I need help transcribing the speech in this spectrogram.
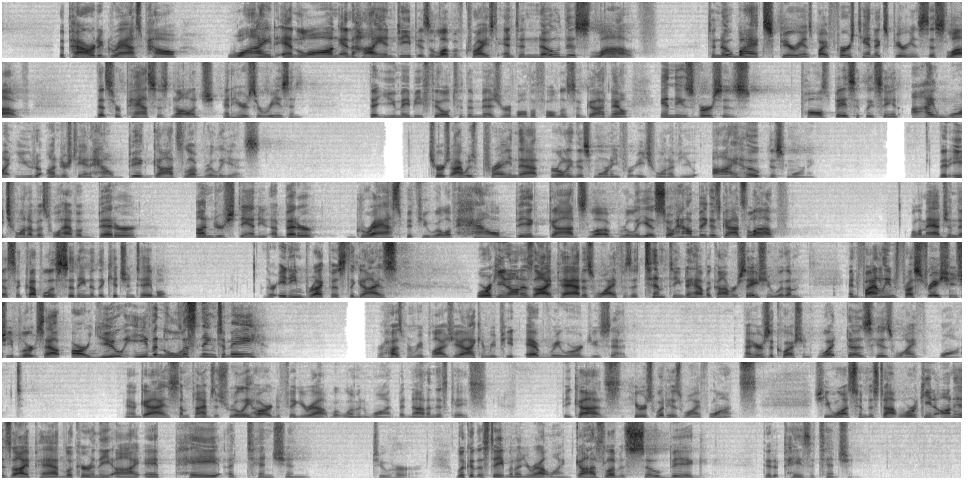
The power to grasp how wide and long and high and deep is the love of Christ. And to know this love, to know by experience, by firsthand experience, this love that surpasses knowledge. And here's the reason that you may be filled to the measure of all the fullness of God. Now, in these verses, Paul's basically saying, I want you to understand how big God's love really is. Church, I was praying that early this morning for each one of you. I hope this morning that each one of us will have a better understanding, a better grasp, if you will, of how big God's love really is. So, how big is God's love? Well, imagine this a couple is sitting at the kitchen table, they're eating breakfast, the guy's working on his iPad, his wife is attempting to have a conversation with him, and finally, in frustration, she blurts out, Are you even listening to me? Her husband replies, Yeah, I can repeat every word you said. Now, here's a question What does his wife want? Now, guys, sometimes it's really hard to figure out what women want, but not in this case. Because here's what his wife wants she wants him to stop working on his iPad, look her in the eye, and pay attention to her. Look at the statement on your outline. God's love is so big that it pays attention.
